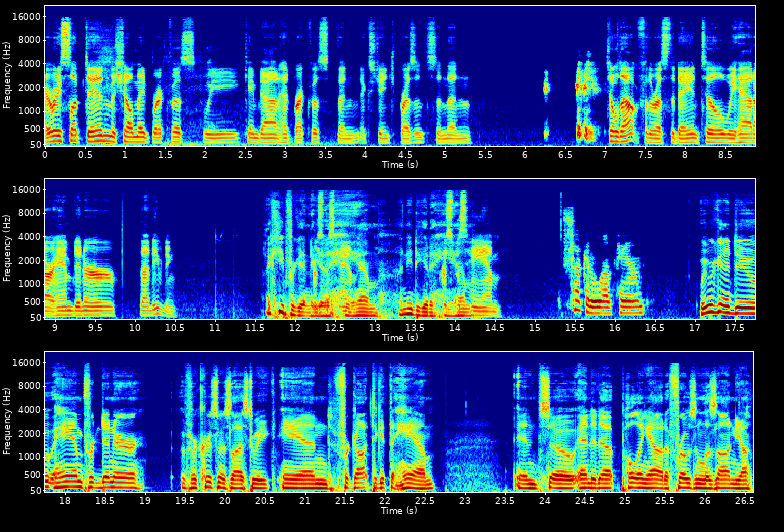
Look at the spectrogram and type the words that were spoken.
everybody slept in. Michelle made breakfast. We came down, had breakfast, then exchanged presents, and then chilled out for the rest of the day until we had our ham dinner that evening. I keep forgetting to get a ham. ham. I need to get a Christmas ham. ham. Fucking love ham. We were going to do ham for dinner for Christmas last week and forgot to get the ham. And so ended up pulling out a frozen lasagna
